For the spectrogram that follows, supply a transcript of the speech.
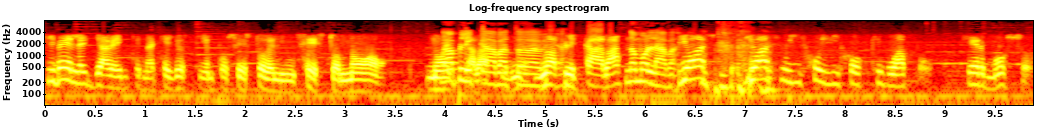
Cibeles, ya ven que en aquellos tiempos esto del incesto no... No, No estaba aplicaba así, todavía. No aplicaba. No molaba. Vio a, vio a su hijo y dijo, qué guapo, qué hermoso,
